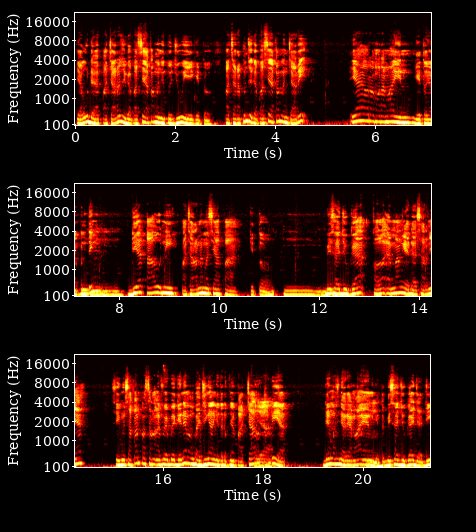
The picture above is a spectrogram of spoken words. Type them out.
ya udah pacarnya juga pasti akan menyetujui gitu. Pacarnya pun juga pasti akan mencari ya orang-orang lain gitu. Yang penting hmm, dia tahu nih pacarannya sama siapa gitu. hmm, Bisa juga kalau emang ya dasarnya si misalkan pasangan FWB ini emang bajingan gitu dia punya pacar Iya. tapi ya dia masih nyari yang lain Hmm. gitu. Bisa juga jadi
